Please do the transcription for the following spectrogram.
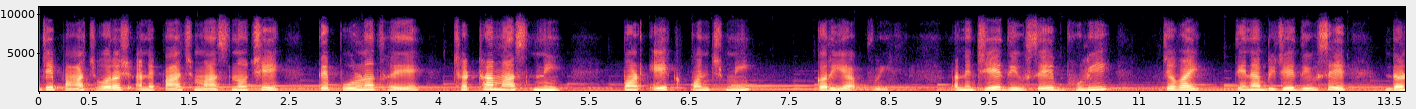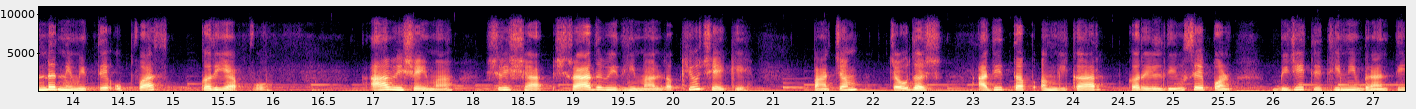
જે પાંચ વર્ષ અને પાંચ માસનો છે તે પૂર્ણ થયે છઠ્ઠા માસની પણ એક પંચમી કરી આપવી. અને જે દિવસે ભૂલી જવાય તેના બીજે દિવસે દંડ નિમિત્તે ઉપવાસ કરી આપવો. આ વિષયમાં શ્રી શ્રાદ્ધ વિધિમાં લખ્યું છે કે પાંચમ ચૌદશ આદિ તપ અંગીકાર કરેલ દિવસે પણ બીજી તિથિની ભ્રાંતિ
